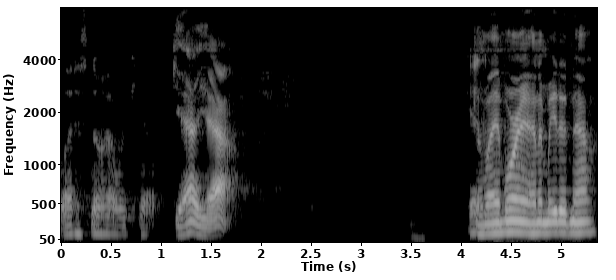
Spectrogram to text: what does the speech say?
Let us know how we can help. Yeah, yeah. Yes. Am I more animated now?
